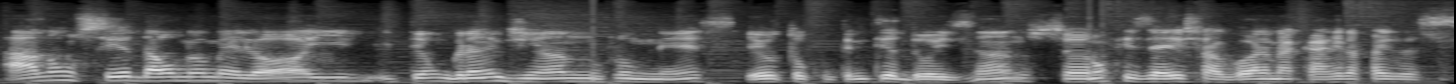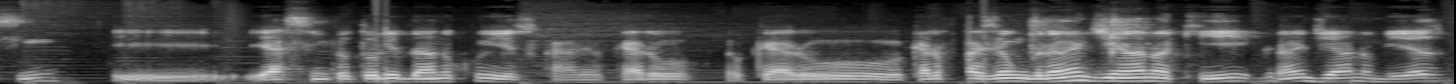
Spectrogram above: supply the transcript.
a não ser dar o meu melhor e, e, ter um grande ano no Fluminense. Eu tô com 32 anos. Se eu não fizer isso agora, minha carreira faz assim e, e, é assim que eu tô lidando com isso, cara. Eu quero, eu quero, eu quero fazer um grande ano aqui, grande ano mesmo.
